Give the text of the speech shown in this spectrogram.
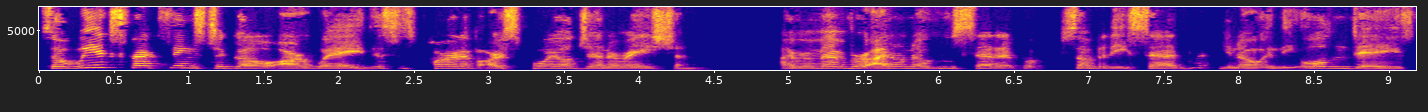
So we expect things to go our way. This is part of our spoiled generation. I remember, I don't know who said it, but somebody said, you know, in the olden days,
